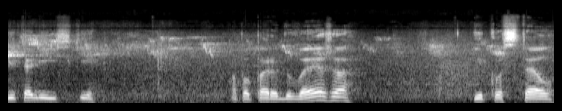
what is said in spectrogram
італійські. А попереду вежа і костел.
